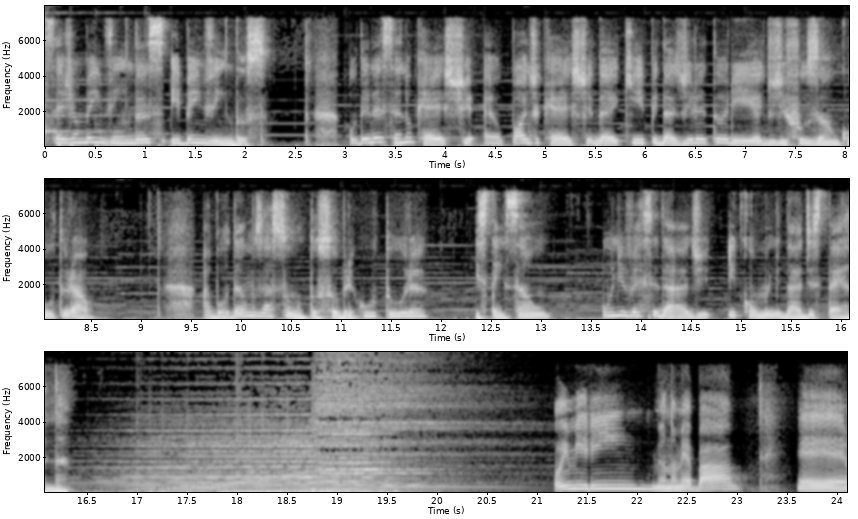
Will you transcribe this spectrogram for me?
Sejam bem-vindas e bem-vindos. O DDC no Cast é o podcast da equipe da Diretoria de Difusão Cultural. Abordamos assuntos sobre cultura, extensão, universidade e comunidade externa. Oi, Mirim, meu nome é Bá. É,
